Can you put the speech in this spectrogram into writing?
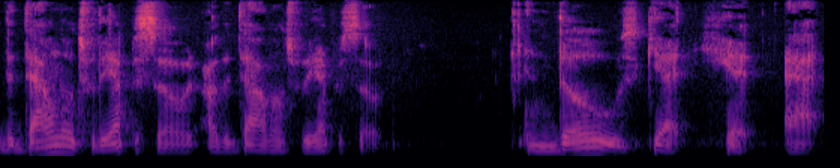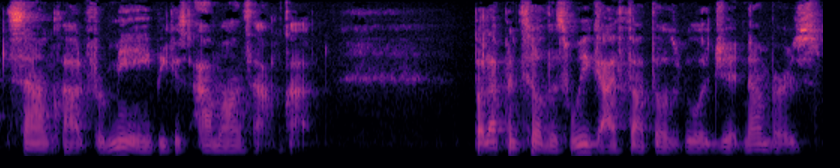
the downloads for the episode are the downloads for the episode. And those get hit at SoundCloud for me because I'm on SoundCloud. But up until this week, I thought those were legit numbers.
